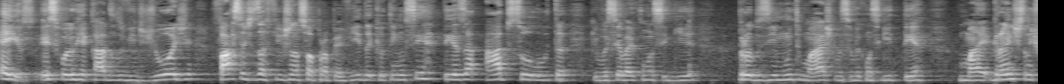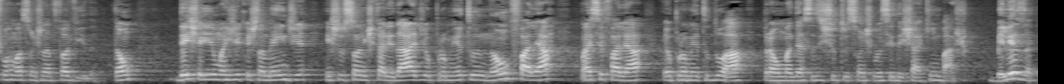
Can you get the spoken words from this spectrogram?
é isso, esse foi o recado do vídeo de hoje. Faça desafios na sua própria vida, que eu tenho certeza absoluta que você vai conseguir produzir muito mais, que você vai conseguir ter mais, grandes transformações na sua vida. Então, deixa aí umas dicas também de instituições de caridade. Eu prometo não falhar, mas se falhar, eu prometo doar para uma dessas instituições que você deixar aqui embaixo. Beleza?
